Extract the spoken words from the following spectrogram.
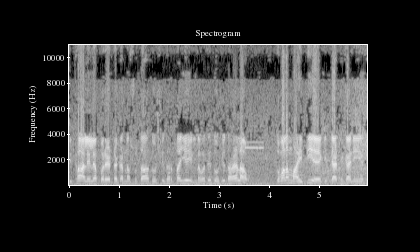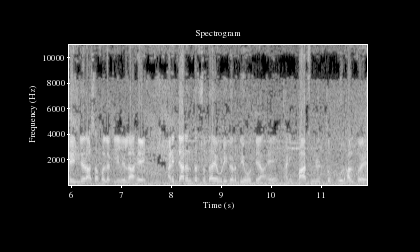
तिथं आलेल्या पर्यटकांना सुद्धा दोषी धरता येईल. नव ते दोषी धरायला हवं. तुम्हाला माहिती आहे की त्या ठिकाणी डेंजर असा फलक लिहिलेला आहे आणि त्यानंतर सुद्धा एवढी गर्दी होते आहे आणि पाच मिनिट तो पूल हलतोय.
